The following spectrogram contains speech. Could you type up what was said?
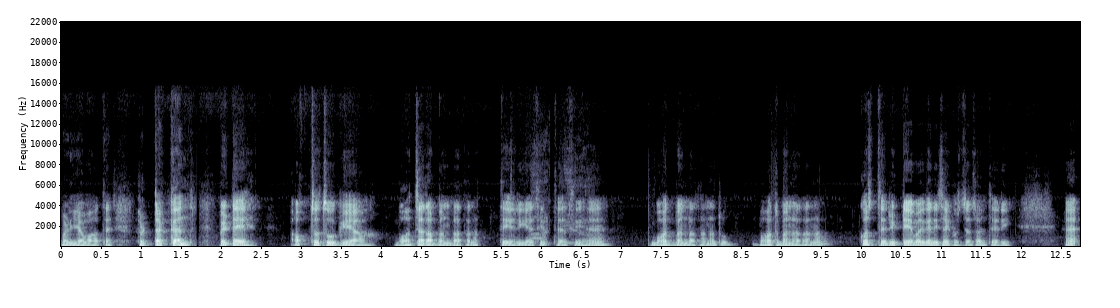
बढ़िया बात है। तो डक्कन बेटे, अब तो तू गया। बहुत ज़्यादा बन रहा था ना? तेरी ऐसी तैसी हैं। बहुत बन रहा था ना तो? बहुत बन रहा था ना? कुछ तेरी टेबल के नीचे घुस जाता तेरी। है?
